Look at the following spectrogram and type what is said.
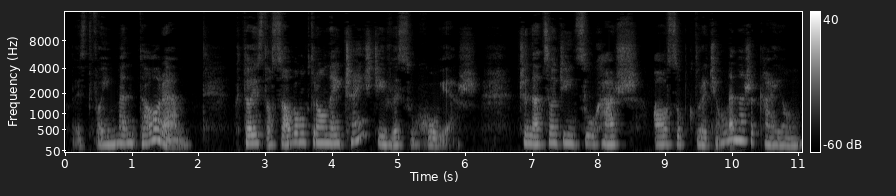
kto jest Twoim mentorem, kto jest osobą, którą najczęściej wysłuchujesz. Czy na co dzień słuchasz osób, które ciągle narzekają,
